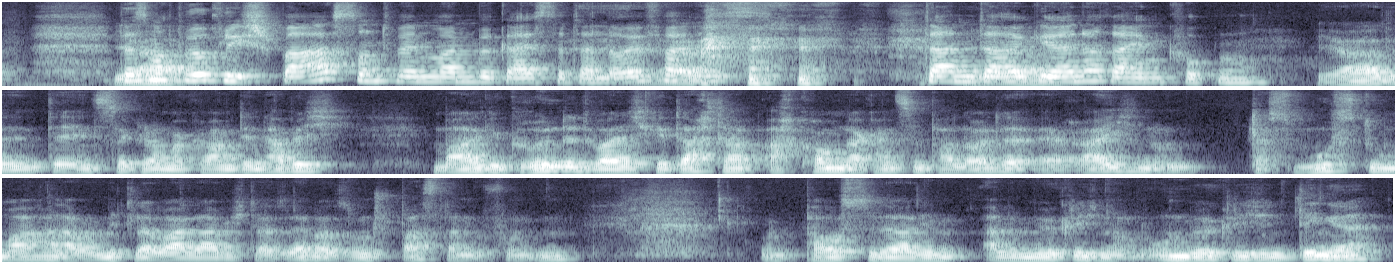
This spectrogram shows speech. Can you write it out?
Das ja. macht wirklich Spaß und wenn man begeisterter Läufer ja. ist, dann da gerne reingucken. Ja, den, der Instagram-Account, den habe ich mal gegründet, weil ich gedacht habe, ach komm, da kannst du ein paar Leute erreichen und das musst du machen, aber mittlerweile habe ich da selber so einen Spaß dann gefunden und poste da alle möglichen und unmöglichen Dinge.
